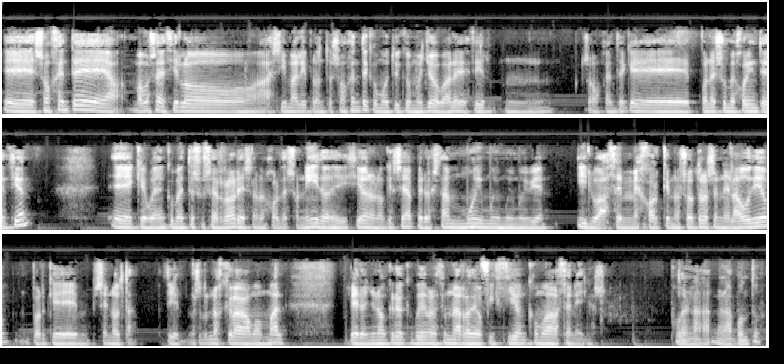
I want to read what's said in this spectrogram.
Eh, son gente, vamos a decirlo así mal y pronto, son gente como tú y como yo, ¿vale? Es decir, mm, son gente que pone su mejor intención, eh, que pueden cometer sus errores, a lo mejor de sonido, de edición o lo que sea, pero están muy, muy, muy, muy bien. Y lo hacen mejor que nosotros en el audio porque se nota. Es decir, nosotros no es que lo hagamos mal, pero yo no creo que podamos hacer una radioficción como hacen ellos. Pues nada, me la apunto.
